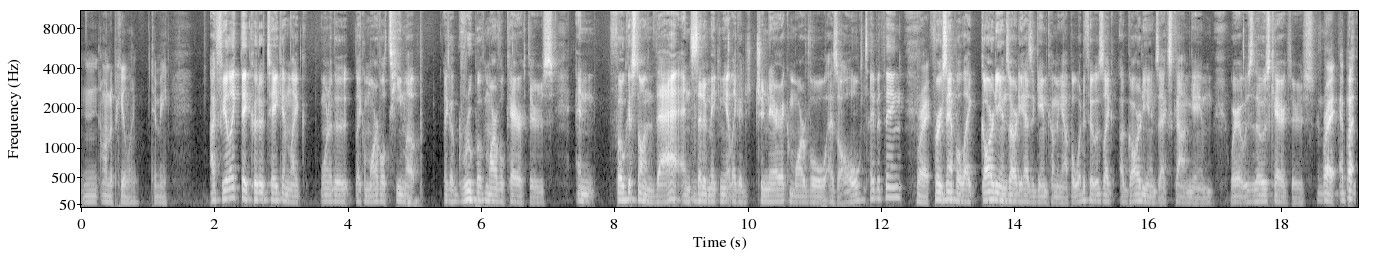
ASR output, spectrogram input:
n- unappealing to me I feel like they could have taken like one of the like a Marvel team up, like a group of Marvel characters, and focused on that instead of mm-hmm. making it like a generic Marvel as a whole type of thing. right For example, like Guardians already has a game coming out, but what if it was like a Guardians XCOM game where it was those characters? Right, but-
